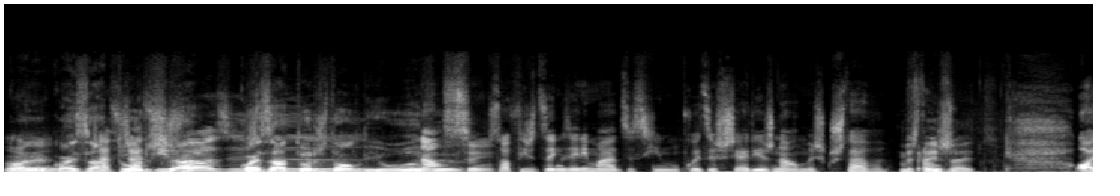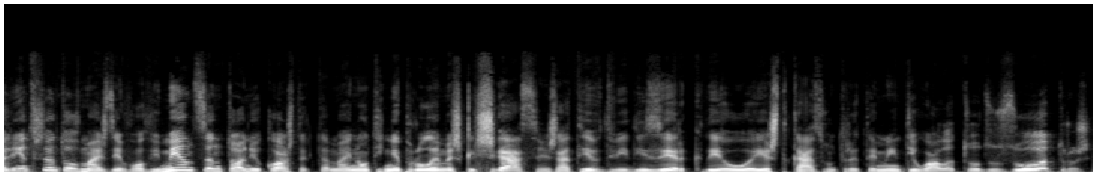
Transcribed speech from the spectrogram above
Olha. Quais Já, já atores, já- vozes quais de- atores de Hollywood? Não, Sim. só fiz desenhos animados, assim, coisas sérias não, mas gostava. Mas tem jeito. Olha, entretanto houve mais desenvolvimentos. António Costa, que também não tinha problemas que lhe chegassem, já teve de vir dizer que deu a este caso um tratamento igual a todos os outros,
